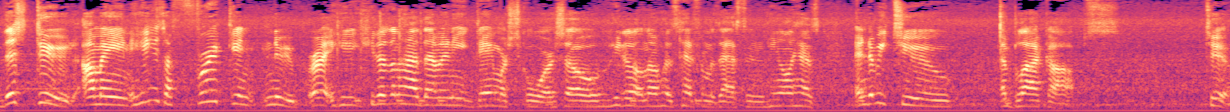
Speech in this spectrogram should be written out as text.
This dude, I mean, he's a freaking noob, right? He he doesn't have that many gamer score, so he doesn't know his head from his ass, and he only has MW2 and Black Ops 2.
